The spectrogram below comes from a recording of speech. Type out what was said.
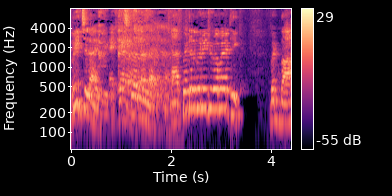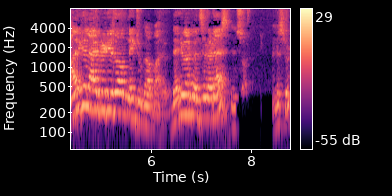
which liability? External liability. Capital को नहीं चुका पाए ठीक बट बाहर के लाइबिलिटीज आप नहीं चुका पा रहे हो। Then you are considered as insure understood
